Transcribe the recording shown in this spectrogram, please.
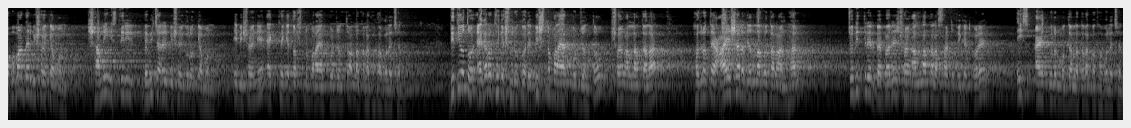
অপবাদের বিষয় কেমন, স্বামী স্ত্রীর ব্যভিচারের বিষয়গুলো কেমন এই বিষয় নিয়ে এক থেকে দশ নম্বর আয়াত পর্যন্ত আল্লাহ তালা কথা বলেছেন। দ্বিতীয়ত, এগারো থেকে শুরু করে ২০ নম্বর আয়াত পর্যন্ত স্বয়ং আল্লাহ তালা হজরতে আয়েশা রাজি আল্লাহ তালা আনহার চরিত্রের ব্যাপারে স্বয়ং আল্লাহ তালা সার্টিফিকেট করে এই আয়াতগুলোর মধ্যে আল্লাহ তালা কথা বলেছেন।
